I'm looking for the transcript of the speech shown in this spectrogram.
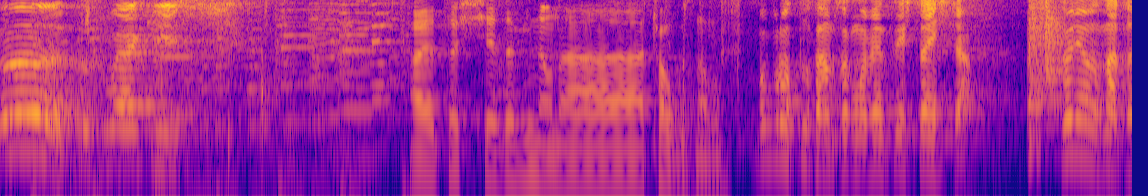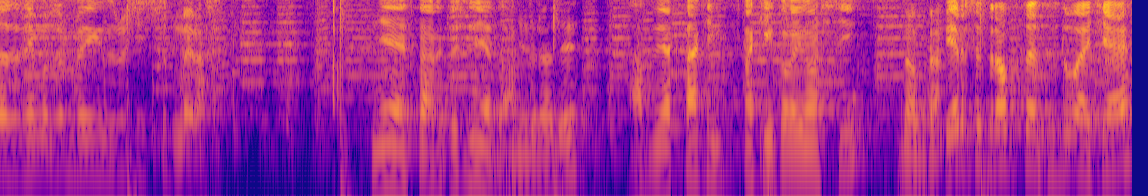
Eee, to było jakiś... Ale coś się zawinął na czołgu znowu. Po prostu Samsung ma więcej szczęścia. Co nie oznacza, że nie możemy ich zrzucić siódmy raz. Nie, stary, to się nie da. Nie rady? A wy jak takiej, w takiej kolejności? Dobra. Pierwszy drop test w duecie.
